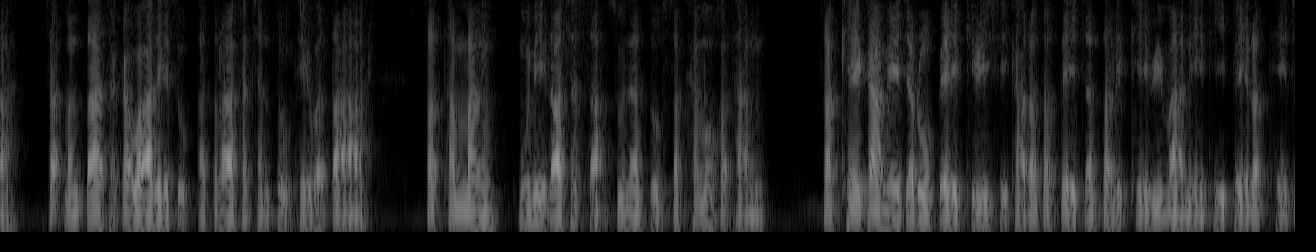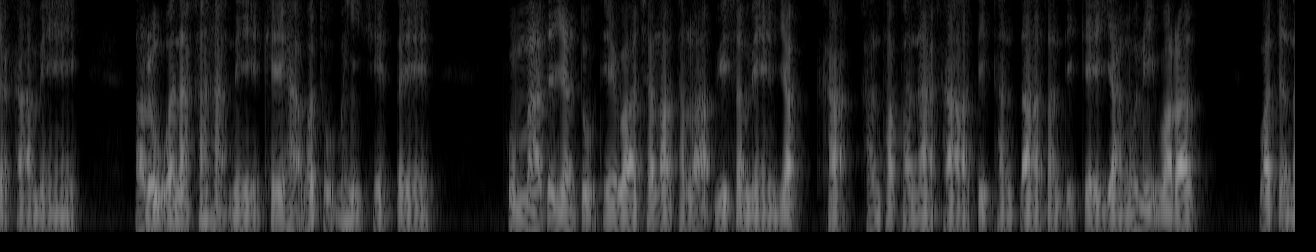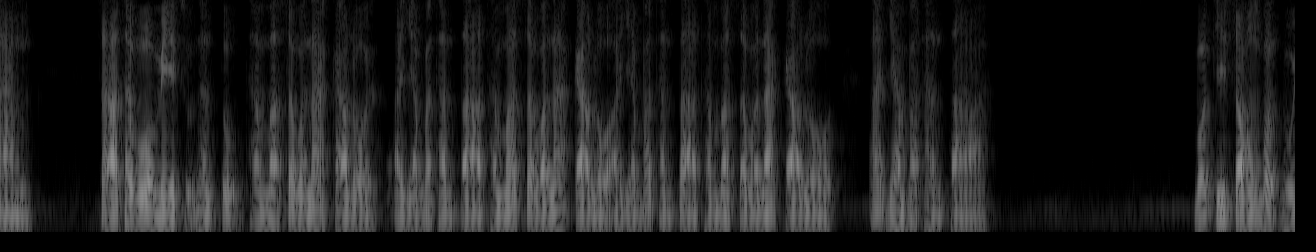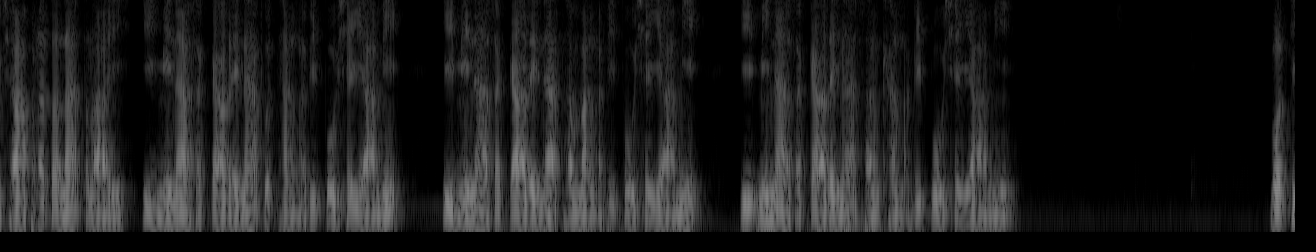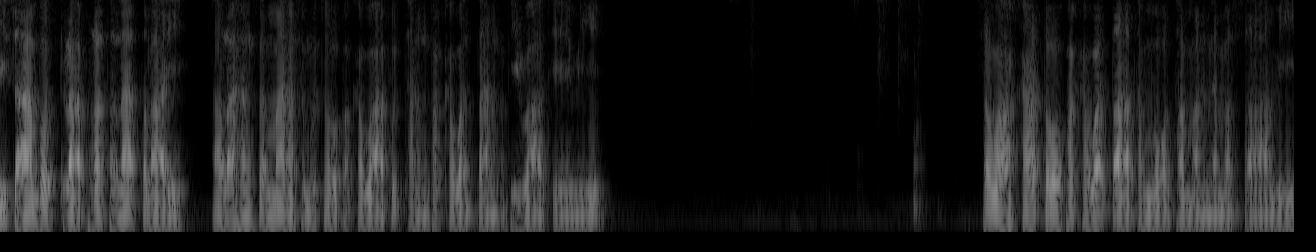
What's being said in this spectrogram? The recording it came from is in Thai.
สัมมันตาจักวาเลสุอัตราคฉันตุเทวตา สัทธรรมัง มุนิราชสะสุนันตุสักขโมคทัง สักเคกาเมจรูเปคิริสิคารตเตจันตริกเขวิมาเนทีเปรัตเถจคาเม ตรุวนาคหะเนเคหะวัตถุมหิเคเต ภูมิมาจยันตุเทวาชละทละวิสเมยักขะคันทัพนาคาติทันตาสันติเกยังมุนิวรวัจนัง สาธโวเมสุนันตุธรรมสวนกาโลอายัมพทันตาธรรมสวนกาโลอายัมพทันตาธรรมสวนกาโลอายัมพทันตา บทที่สองบทบูชาพระรัตนตรอีมินาสกาเรนะพุทธังอภิปูชยามิอีมินาสกาเรนะธรรมังอภิปูชยามิ อิมินาสกาเรนะสังขังอภิปูชยามิบทที่สามบทกราบพระรัตนตร อรหังสัมมาสมพุทโธพระควาพุทธังพระควันตัง อภิวาเทมิ สวาขาโตพระควตาธโมธรรมังนามัสสามิ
